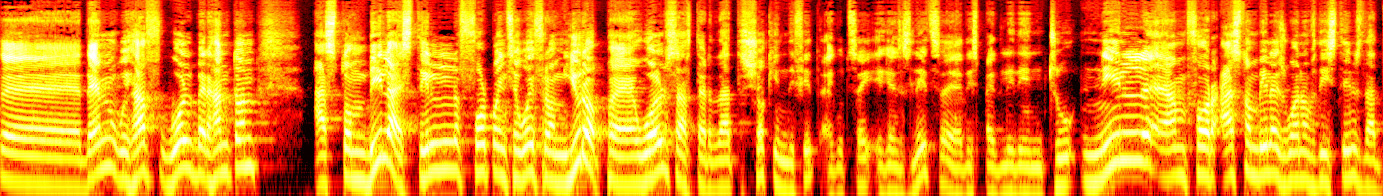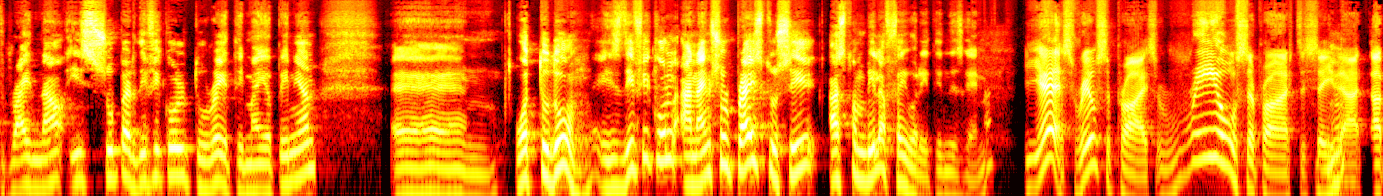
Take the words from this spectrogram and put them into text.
Uh, then we have Wolverhampton. Aston Villa still four points away from Europe. Uh, Wolves after that shocking defeat, I would say, against Leeds, uh, despite leading 2 nil. And for Aston Villa is one of these teams that right now is super difficult to rate, in my opinion. Um, what to do is difficult, and I'm surprised to see Aston Villa favorite in this game. Yes, real surprise, real surprise to see mm-hmm. that uh,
